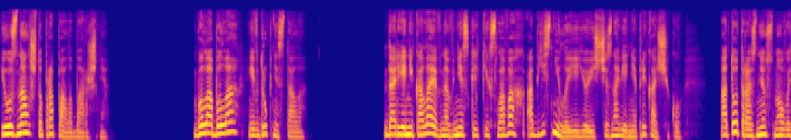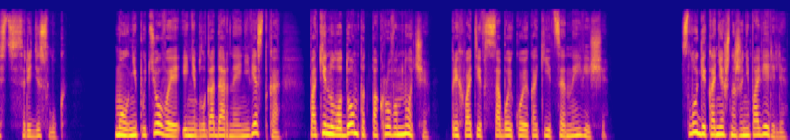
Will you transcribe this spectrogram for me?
И узнал, что пропала барышня. Была-была, и вдруг не стала. Дарья Николаевна в нескольких словах объяснила ее исчезновение приказчику, а тот разнес новость среди слуг. Мол, непутевая и неблагодарная невестка покинула дом под покровом ночи, прихватив с собой кое-какие ценные вещи. Слуги, конечно же, не поверили,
